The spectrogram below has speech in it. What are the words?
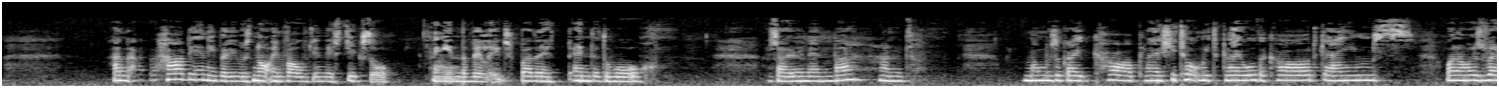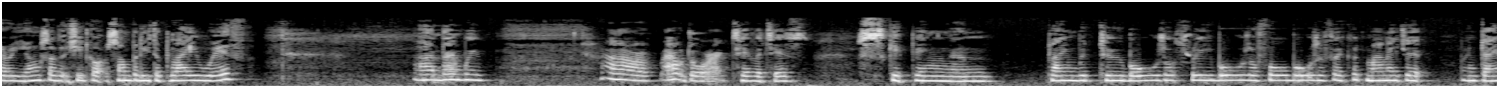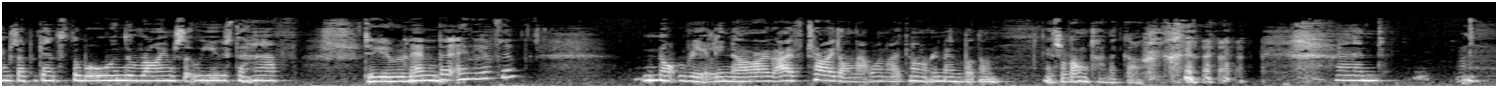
And hardly anybody was not involved in this jigsaw thing in the village by the end of the war, as I remember. And Mum was a great card player. She taught me to play all the card games when I was very young so that she'd got somebody to play with. And then we, our outdoor activities, skipping and playing with two balls or three balls or four balls if they could manage it, and games up against the wall and the rhymes that we used to have. Do you um, remember any of them? Not really, no. I, I've tried on that one. I can't remember them. It's a long time ago. and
